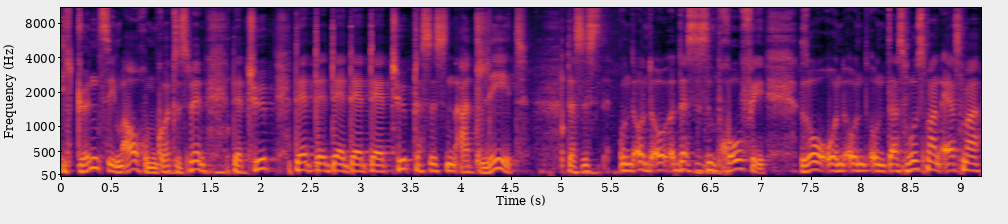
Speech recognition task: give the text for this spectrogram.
ich gönn's ihm auch, um Gottes Willen. Der Typ, der, der, der, der, Typ, das ist ein Athlet. Das ist, und, und das ist ein Profi. So, und, und, und das muss man erstmal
